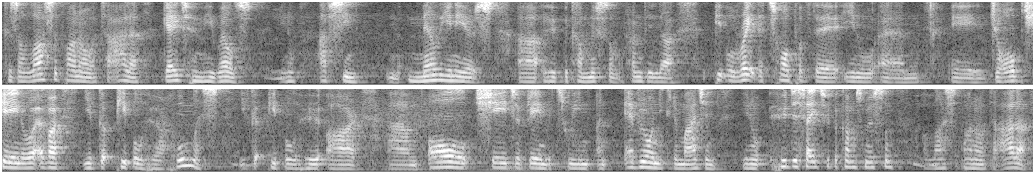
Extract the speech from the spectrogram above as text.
Because Allah subhanahu wa ta'ala guides whom He wills. You know, I've seen millionaires uh, who've become Muslim, alhamdulillah. People right at the top of the, you know, um, uh, job chain or whatever. You've got people who are homeless. You've got people who are um, all shades of grey in between, and everyone you can imagine. You know, who decides who becomes Muslim? Allah subhanahu wa ta'ala.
